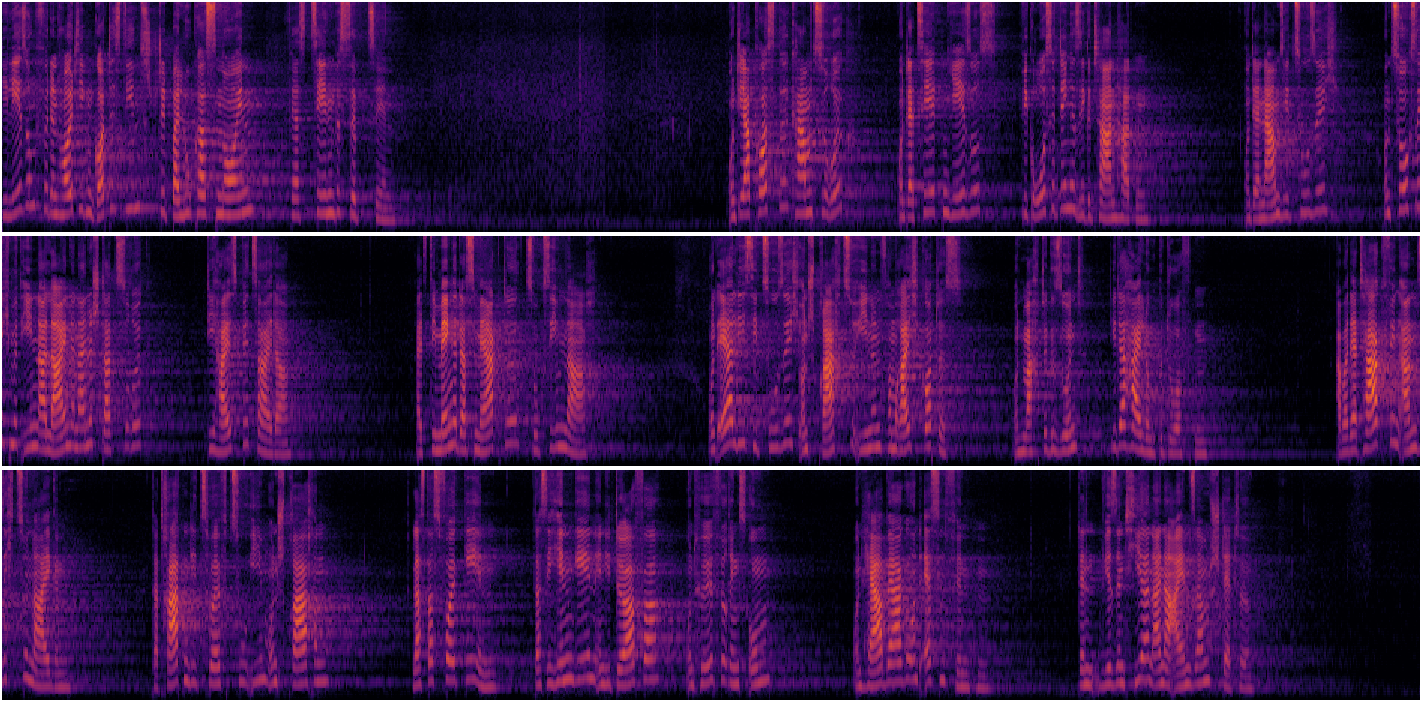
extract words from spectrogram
Die Lesung für den heutigen Gottesdienst steht bei Lukas 9, Vers 10 bis 17. Und die Apostel kamen zurück und erzählten Jesus, wie große Dinge sie getan hatten. Und er nahm sie zu sich und zog sich mit ihnen allein in eine Stadt zurück, die heißt Bethsaida. Als die Menge das merkte, zog sie ihm nach. Und er ließ sie zu sich und sprach zu ihnen vom Reich Gottes und machte gesund, die der Heilung bedurften. Aber der Tag fing an, sich zu neigen. Da traten die Zwölf zu ihm und sprachen, Lass das Volk gehen, dass sie hingehen in die Dörfer und Höfe ringsum und Herberge und Essen finden. Denn wir sind hier an einer einsamen Stätte.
